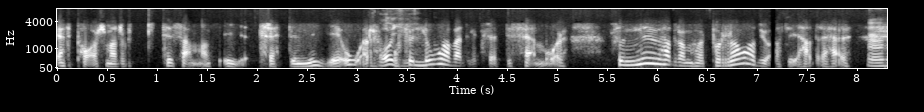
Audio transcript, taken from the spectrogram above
ett par som hade varit tillsammans i 39 år Oj. och förlovade i 35 år. Så nu hade de hört på radio att vi hade det här. Mm.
